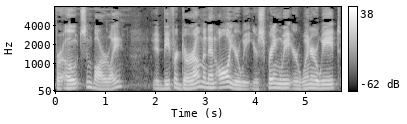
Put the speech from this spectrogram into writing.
for oats and barley. It'd be for durum, and then all your wheat, your spring wheat, your winter wheat,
